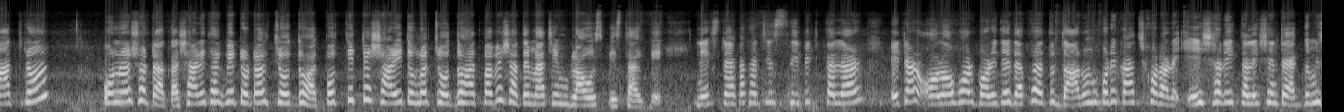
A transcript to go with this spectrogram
মাত্র পনেরোশো টাকা। শাড়ি থাকবে টোটাল চোদ্দ হাত। প্রত্যেকটা শাড়ি তোমরা চোদ্দ হাত পাবে, সাথে ম্যাচিং ব্লাউজ পিস থাকবে। নেক্সট দেখা থাকছে সিভিট কালার এটার অল ওভার বডিতে দেখো এত দারুণ করে কাজ করার এই শাড়ির কালেকশনটা একদমই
